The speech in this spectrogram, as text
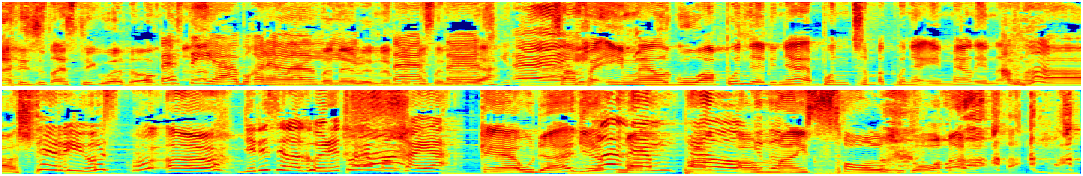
itu testi gue dong. Testi ya, bukan yang lain. Bener bener bener tes, bener tes, ya. gitu. Eh. Sampai email gua pun jadinya pun sempat punya email in a rush. Serius? Heeh. Jadi si lagu ini tuh emang kayak Kayak udah aja Gila, nempel part of gitu. my soul gitu.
